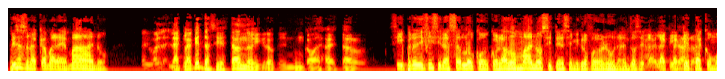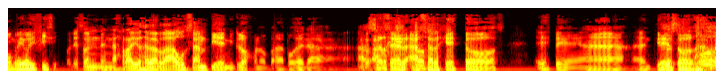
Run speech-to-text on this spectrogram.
pero esa es una cámara de mano. Igual la claqueta sigue estando y creo que nunca va a dejar de estar. Sí, pero es difícil hacerlo con, con las dos manos si tenés el micrófono en una. Entonces la, la claqueta Claro. es como medio difícil. Por eso en, en las radios de verdad usan pie de micrófono para poder a- a- Hacer hacer, gestos. hacer gestos. Este, ah, entiendo ¿Ves? todo. Todo.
